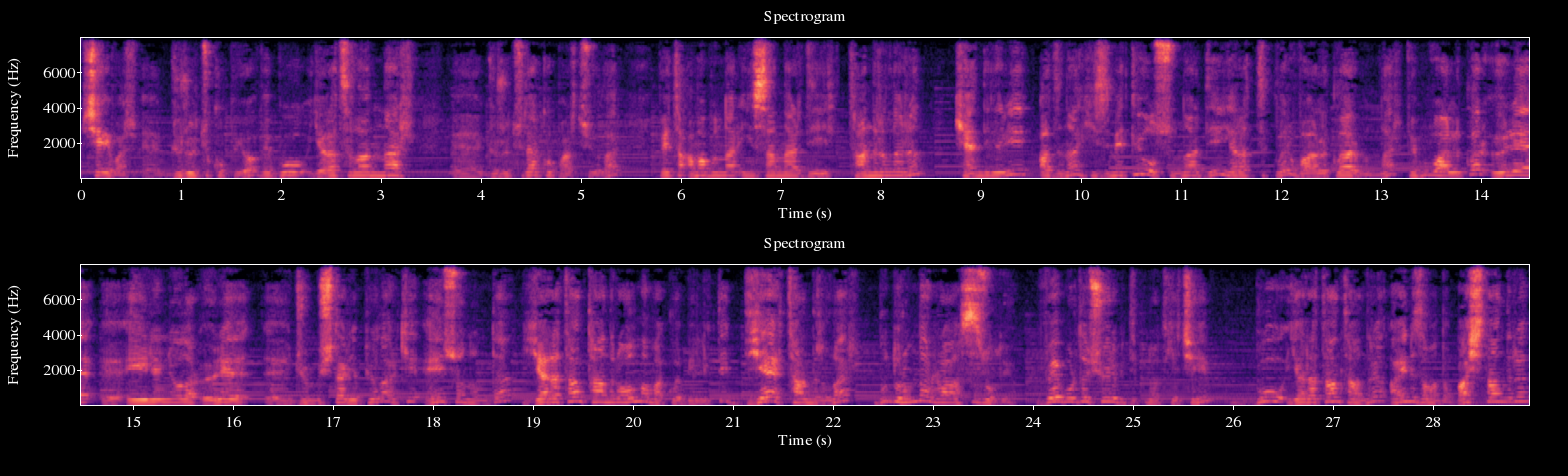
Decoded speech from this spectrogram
şey var, e, gürültü kopuyor ve bu yaratılanlar e, gürültüler kopartıyorlar. Ve ta, ama bunlar insanlar değil, tanrıların kendileri adına hizmetli olsunlar diye yarattıkları varlıklar bunlar. Ve bu varlıklar öyle e, eğleniyorlar, öyle e, cümbüşler yapıyorlar ki en sonunda yaratan tanrı olmamakla birlikte diğer tanrılar bu durumdan rahatsız oluyor. Ve burada şöyle bir dipnot geçeyim. Bu yaratan tanrı aynı zamanda baş tanrı,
